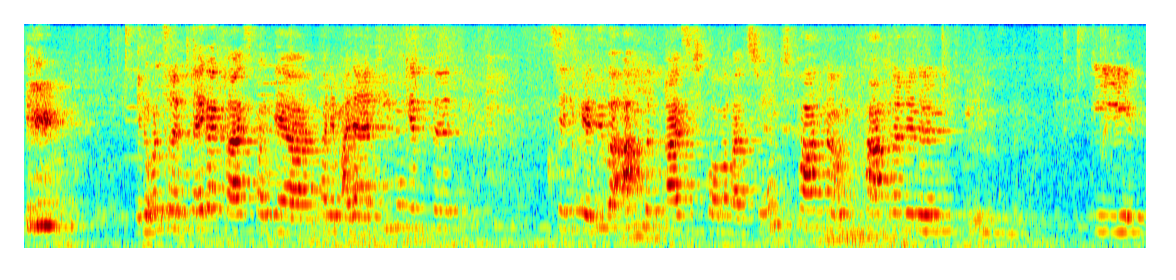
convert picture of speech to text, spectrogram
in unserem Trägerkreis von, der, von dem alternativen Gipfel sind wir über 38 Kooperationspartner und Partnerinnen, die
